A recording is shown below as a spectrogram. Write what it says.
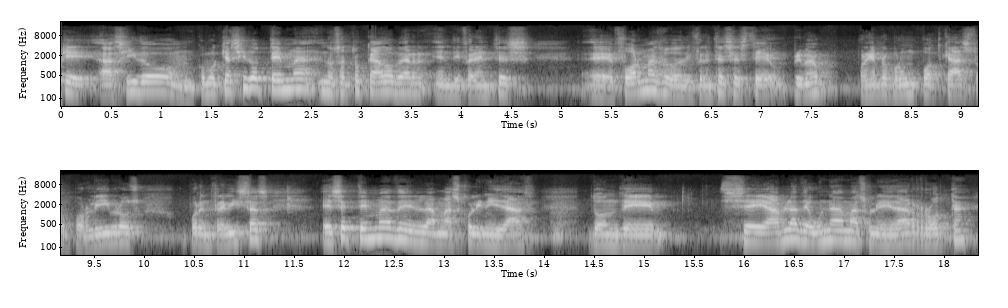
que ha sido, como que ha sido tema, nos ha tocado ver en diferentes eh, formas o diferentes, este, primero, por ejemplo, por un podcast o por libros, o por entrevistas, ese tema de la masculinidad, donde se habla de una masculinidad rota,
